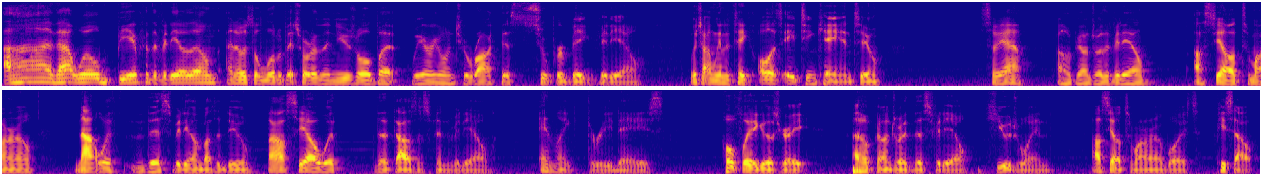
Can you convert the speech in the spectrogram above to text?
uh, that will be it for the video, though. I know it's a little bit shorter than usual, but we are going to rock this super big video, which I'm going to take all this 18K into. So, yeah, I hope y'all enjoy the video. I'll see y'all tomorrow. Not with this video I'm about to do, but I'll see y'all with the 1,000 spin video in like three days. Hopefully it goes great. I hope y'all enjoyed this video. Huge win. I'll see y'all tomorrow, boys. Peace out.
